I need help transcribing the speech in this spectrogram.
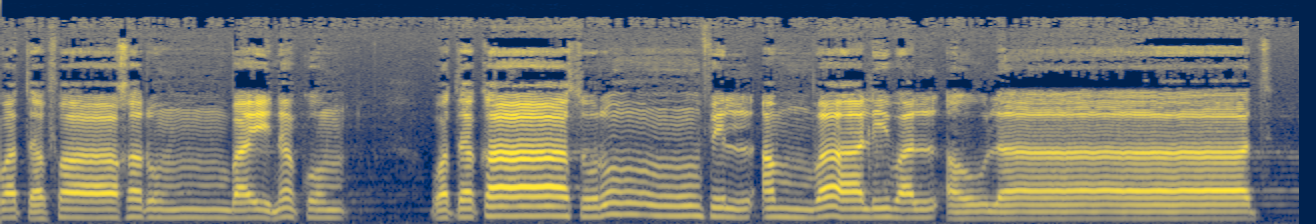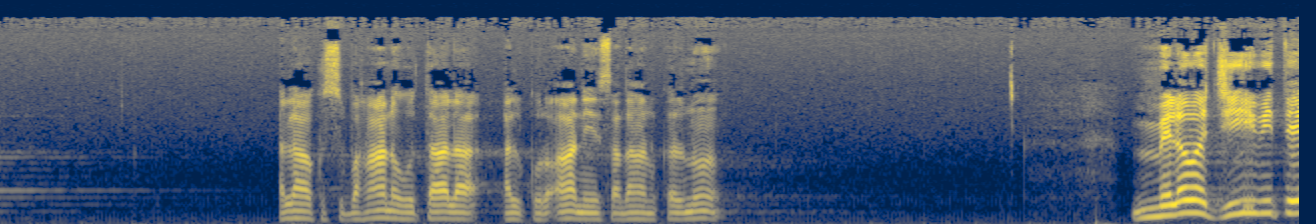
وتفاخر بينكم وتكاثر في الأموال والأولاد අලාක සුභානහු තාලා අල් කුරආනයේ සඳහන් කරනවා මෙලොව ජීවිතය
